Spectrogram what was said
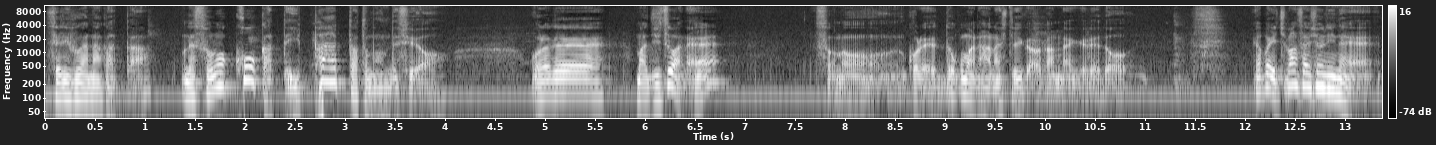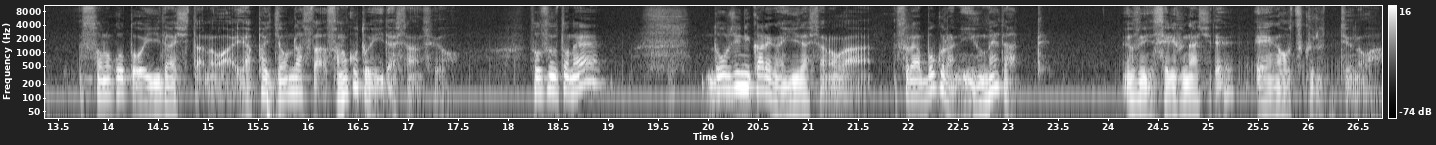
セリフがなかった。でその効果っていっぱいあったと思うんですよ。俺でまあ実はねそのこれどこまで話していいか分かんないけれどやっぱり一番最初にねそのことを言い出したのはやっぱりジョン・ラスターそのことを言い出したんですよ。そうするとね同時に彼が言い出したのがそれは僕らに夢だって。要するにセリフなしで映画を作るっていうのは。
